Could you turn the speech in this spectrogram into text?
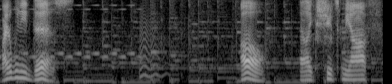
Why do we need this? Oh, that like shoots me off.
